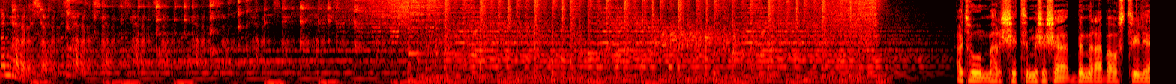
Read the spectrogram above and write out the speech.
ለማህበረሰብ አቶ ማርሼት መሸሻ በምዕራብ አውስትሬልያ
